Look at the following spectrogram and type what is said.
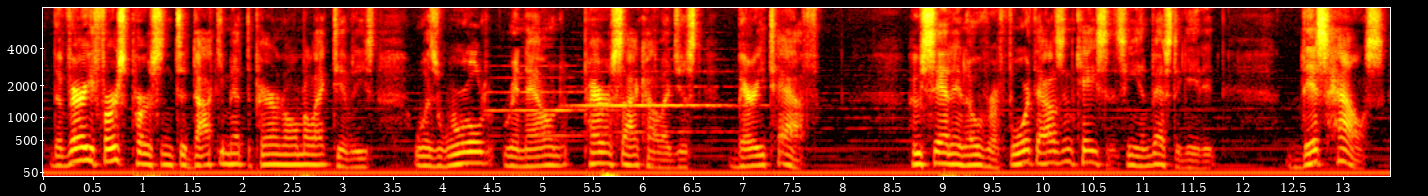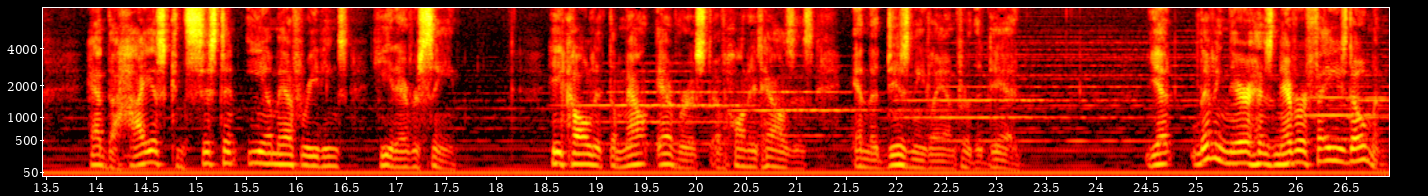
the very first person to document the paranormal activities was world renowned parapsychologist Barry Taff, who said in over 4,000 cases he investigated, this house had the highest consistent EMF readings he had ever seen. He called it the Mount Everest of haunted houses and the Disneyland for the dead. Yet living there has never phased Ullman.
